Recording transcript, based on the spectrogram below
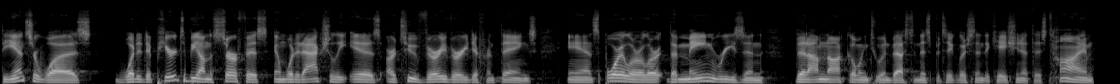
the answer was what it appeared to be on the surface and what it actually is are two very, very different things. And spoiler alert, the main reason that I'm not going to invest in this particular syndication at this time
